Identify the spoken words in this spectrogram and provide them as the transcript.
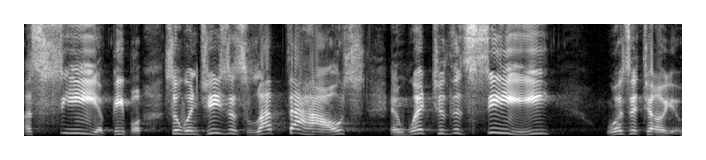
a sea of people. So when Jesus left the house and went to the sea, what does it tell you?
